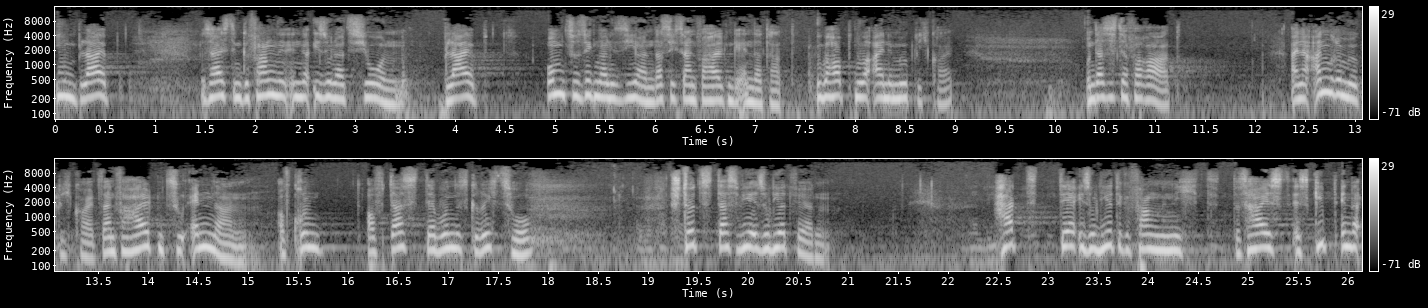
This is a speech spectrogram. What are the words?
ihm bleibt, das heißt dem Gefangenen in der Isolation, bleibt, um zu signalisieren, dass sich sein Verhalten geändert hat, überhaupt nur eine Möglichkeit. Und das ist der Verrat. Eine andere Möglichkeit, sein Verhalten zu ändern, aufgrund auf das der Bundesgerichtshof stützt, dass wir isoliert werden. Hat der isolierte Gefangene nicht. Das heißt, es gibt in der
